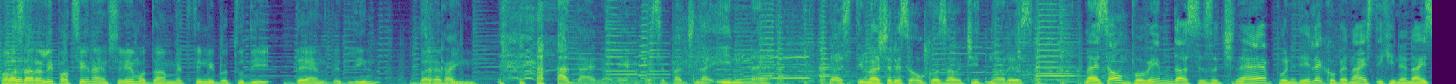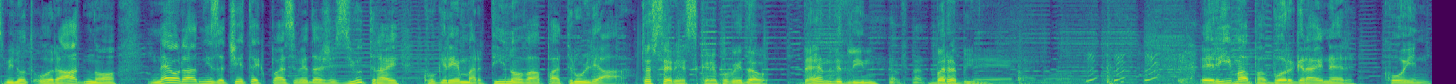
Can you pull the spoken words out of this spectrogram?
Hvala, Sara, lepa ocena in vsi vemo, da med temi bo tudi Dejan Vedlin, Barabin. Daj, no, nekaj, se pač na in. Ne? Ti imaš res oko za očitno, res. Naj samo povem, da se začne ponedeljek ob 11 in 11 minut uradno, neuradni začetek pa seveda že zjutraj, ko gre Martinova patrulja. To je vse res, kar je povedal Dejan Vedlin, Barabin. Rima pa Borgrajner, Coin.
